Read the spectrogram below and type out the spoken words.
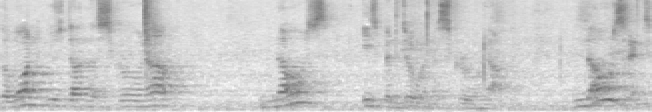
the one who's done the screwing up knows he's been doing the screwing up. Knows it.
